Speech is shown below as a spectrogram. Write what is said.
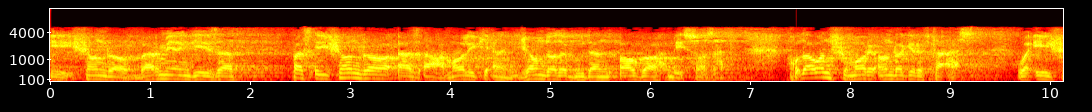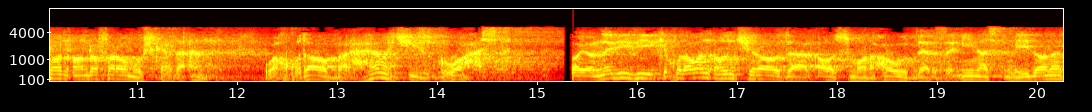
ایشان را برمیانگیزد پس ایشان را از اعمالی که انجام داده بودند آگاه می سازد خداوند شمار آن را گرفته است و ایشان آن را فراموش کرده اند و خدا بر همه چیز گواه است. آیا ندیدی که خداوند آنچه را در آسمان ها و در زمین است می‌داند؟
